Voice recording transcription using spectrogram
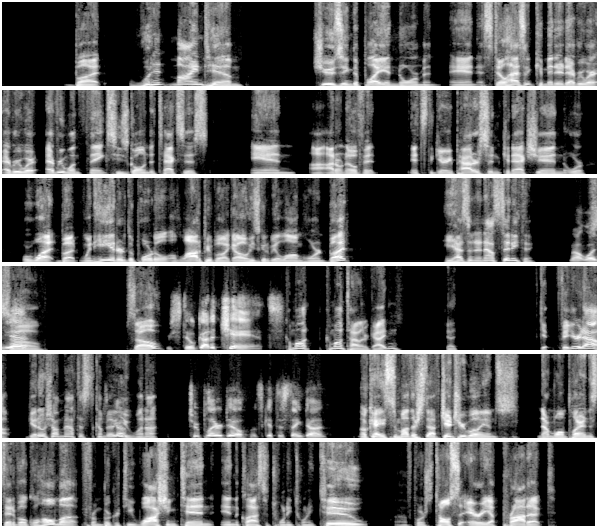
but wouldn't mind him choosing to play in Norman and still hasn't committed everywhere. Everywhere everyone thinks he's going to Texas. And uh, I don't know if it it's the Gary Patterson connection or or what, but when he entered the portal, a lot of people are like, oh, he's going to be a Longhorn, but he hasn't announced anything. Not one so, yet. So we still got a chance. Come on, come on, Tyler Guyton. Get, get figure it out. Get Ochaun Mathis to come Let's to go. you. Why not? Two player deal. Let's get this thing done. Okay, some other stuff. Gentry Williams, number one player in the state of Oklahoma from Booker T. Washington in the class of 2022. Of course, Tulsa area product.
